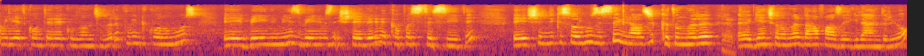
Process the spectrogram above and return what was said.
Milliyet.com.tr kullanıcıları. Bugünkü konumuz e, beynimiz, beynimizin işlevleri ve kapasitesiydi. E, şimdiki sorumuz ise birazcık kadınları, Evet. e, genç hanımları daha fazla ilgilendiriyor.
